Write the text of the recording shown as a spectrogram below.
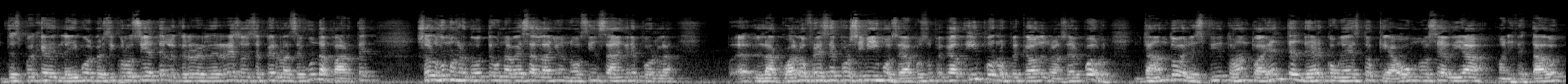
Después que leímos el versículo 7, lo quiero leer eso, dice, pero la segunda parte, solo un sacerdote una vez al año, no sin sangre, por la, eh, la cual ofrece por sí mismo, sea por su pecado y por los pecados del del pueblo, dando el Espíritu Santo a entender con esto que aún no se había manifestado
